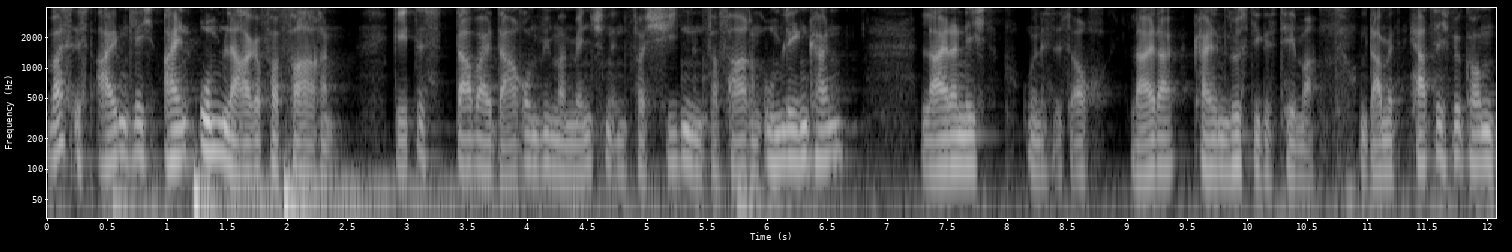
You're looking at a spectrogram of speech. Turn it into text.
Was ist eigentlich ein Umlageverfahren? Geht es dabei darum, wie man Menschen in verschiedenen Verfahren umlegen kann? Leider nicht und es ist auch leider kein lustiges Thema. Und damit herzlich willkommen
